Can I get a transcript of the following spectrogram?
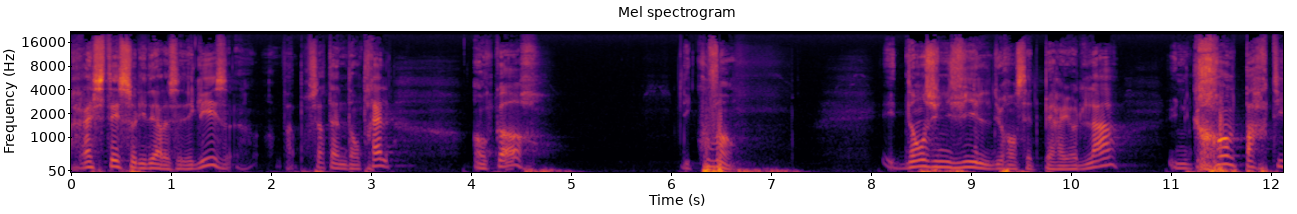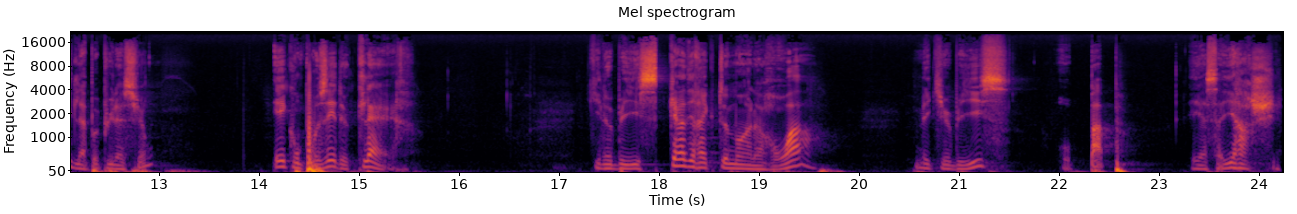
rester solidaire de ces églises, pour certaines d'entre elles, encore des couvents. Et dans une ville, durant cette période-là, une grande partie de la population est composée de clercs qui n'obéissent qu'indirectement à leur roi, mais qui obéissent au pape et à sa hiérarchie.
